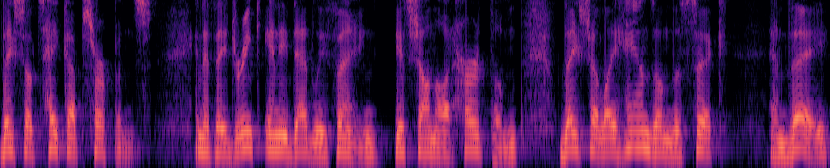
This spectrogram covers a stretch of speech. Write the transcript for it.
They shall take up serpents. And if they drink any deadly thing, it shall not hurt them. They shall lay hands on the sick, and they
